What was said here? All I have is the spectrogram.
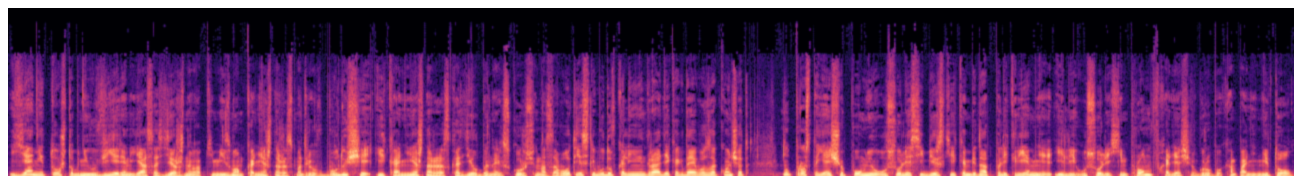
Я не то чтобы не уверен, я со сдержанным оптимизмом, конечно же, смотрю в будущее и, конечно же, сходил бы на экскурсию на завод, если буду в Калининграде, когда его закончат. Ну, просто я еще помню Усолье Сибирский комбинат поликремния или Усолье Химпром, входящий в группу компании Нитол,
